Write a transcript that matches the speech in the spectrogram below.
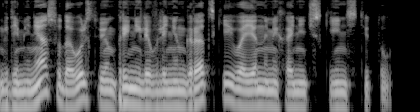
где меня с удовольствием приняли в Ленинградский военно-механический институт.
